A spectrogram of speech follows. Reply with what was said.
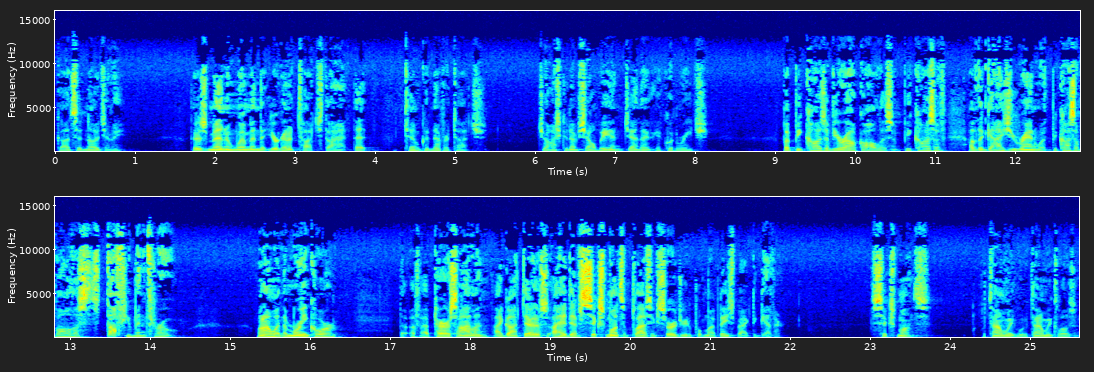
God said, No, Jimmy. There's men and women that you're going to touch that, that Tim could never touch. Josh could never, Shelby and Jen, they couldn't reach. But because of your alcoholism, because of, of the guys you ran with, because of all the stuff you've been through. When I went in the Marine Corps, at Parris Island, I got there. I had to have six months of plastic surgery to put my face back together. Six months. What time we what time we closing?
